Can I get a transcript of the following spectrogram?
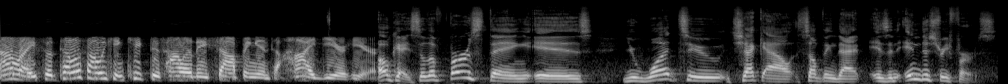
All right, so tell us how we can kick this holiday shopping into high gear here. Okay, so the first thing is you want to check out something that is an industry first.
